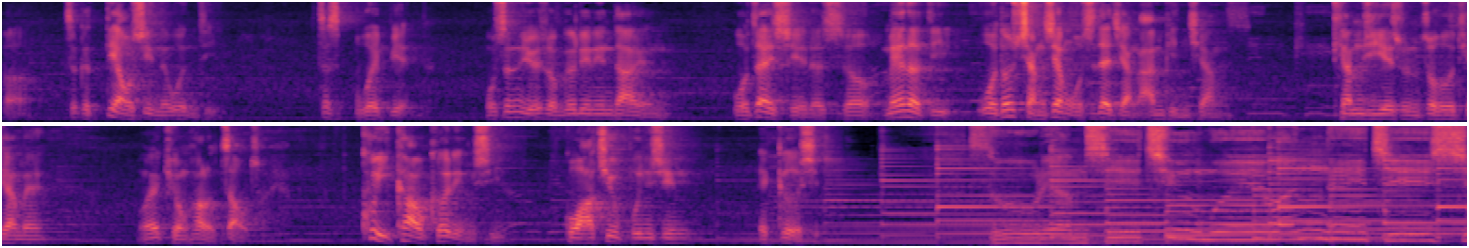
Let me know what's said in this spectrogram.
啊，这个调性的问题，这是不会变的。我甚至有一首歌《恋恋大人》。我在写的时候，melody 我都想象我是在讲安平腔，添字的时候做好添的，我喺腔口就造出来，气口可能是歌手本身的个性。思念是唱不完的一首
